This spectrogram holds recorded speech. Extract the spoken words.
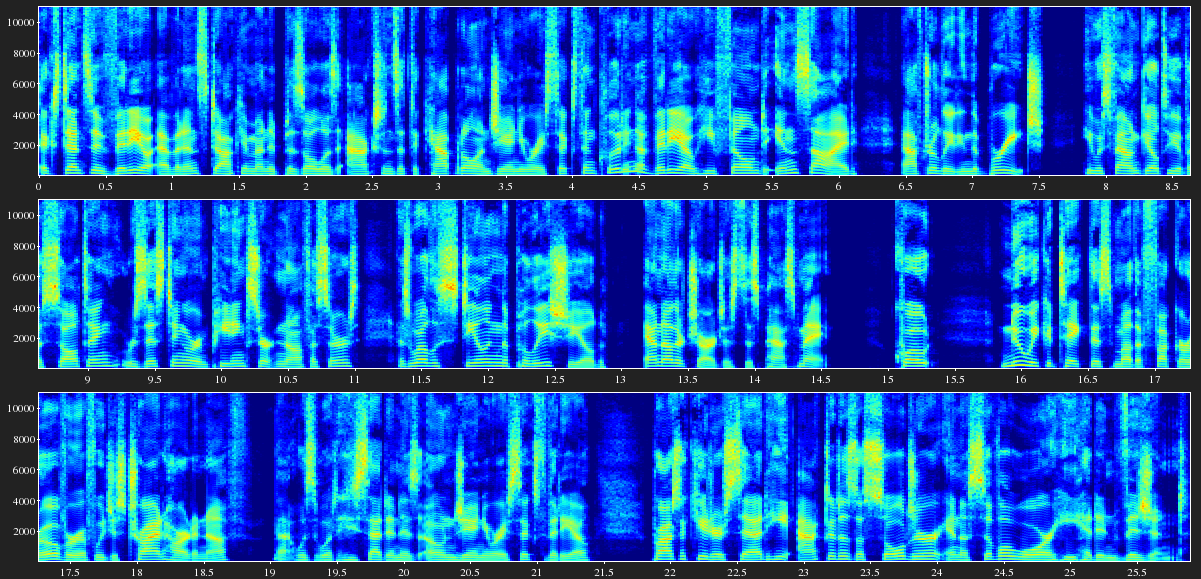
Extensive video evidence documented Pezzola's actions at the Capitol on January 6th, including a video he filmed inside after leading the breach. He was found guilty of assaulting, resisting, or impeding certain officers, as well as stealing the police shield and other charges this past May. Quote, knew we could take this motherfucker over if we just tried hard enough. That was what he said in his own January 6th video. Prosecutors said he acted as a soldier in a civil war he had envisioned.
